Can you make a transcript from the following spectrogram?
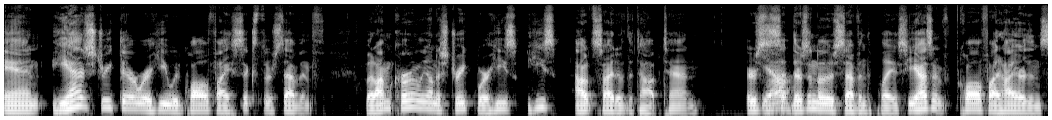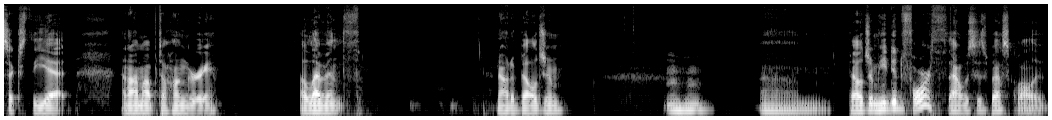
and he had a streak there where he would qualify sixth or seventh. But I'm currently on a streak where he's he's outside of the top ten. There's Yeah. there's another seventh place. He hasn't qualified higher than sixth yet, and I'm up to Hungary, eleventh. Now to Belgium. Mm-hmm. Um, Belgium, he did fourth. That was his best quality.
